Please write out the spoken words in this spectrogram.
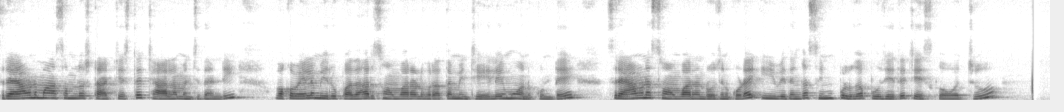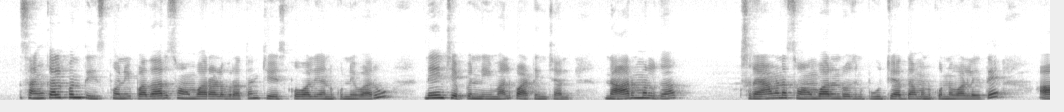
శ్రావణ మాసంలో స్టార్ట్ చేస్తే చాలా మంచిదండి. ఒకవేళ మీరు పదహారు సోమవారాల వ్రతం మేము చేయలేము అనుకుంటే శ్రావణ సోమవారం రోజున కూడా ఈ విధంగా సింపుల్గా పూజ అయితే చేసుకోవచ్చు. సంకల్పం తీసుకొని పదహారు సోమవారాల వ్రతం చేసుకోవాలి అనుకునేవారు నేను చెప్పిన నియమాలు పాటించాలి. నార్మల్గా శ్రావణ సోమవారం రోజున పూజ చేద్దాం అనుకున్న వాళ్ళైతే ఆ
